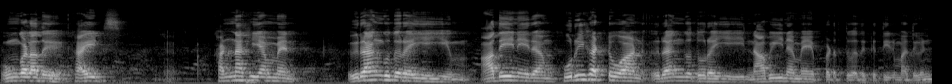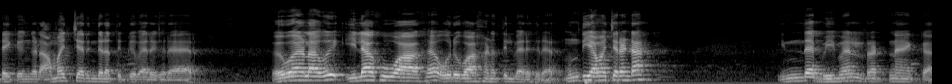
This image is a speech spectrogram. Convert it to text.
உங்களது கைட்ஸ் கண்ணகியம்மன் இறங்குதுறையையும் அதே நேரம் குறிகட்டுவான் இறங்குதுறையை நவீனமயப்படுத்துவதற்கு தீர்மானம் இன்றைக்கு எங்கள் அமைச்சர் இந்த இடத்துக்கு வருகிறார். எவ்வளவு இலகுவாக ஒரு வாகனத்தில் வருகிறார்? முந்தைய அமைச்சரண்டா? இந்த விமல் ரட்நாயக்கா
